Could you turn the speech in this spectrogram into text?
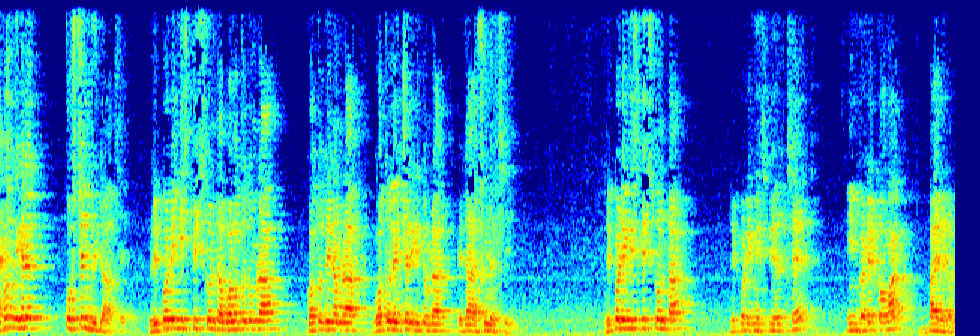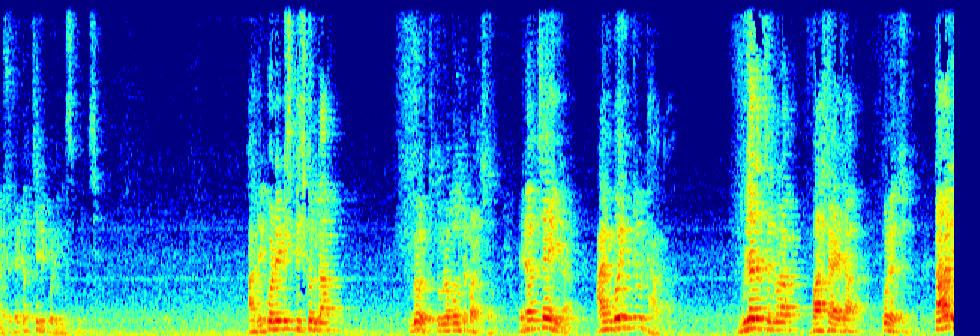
এখন এখানে কোশ্চেন দুইটা আছে। রিপোর্টিং স্পিচ কোনটা বলো তো তোমরা? গতদিন আমরা, গত লেকচারে কিন্তু আমরা এটা শুনেছি। রিপোর্টিং স্পিচ কোনটা? রিপোর্টিং স্পিচ হচ্ছে ইনভার্টেড কমার বাইরের অংশটা এটা হচ্ছে রিপোর্টিং স্পিচ আর রিপোর্টিং স্পিচ কোনটা? গুড তোমরা বলতে পারছ। এটা হচ্ছে এইটা। I am going to Dhaka বুঝা যাচ্ছে তোমরা বাসায় এটা করেছ। তাহলে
